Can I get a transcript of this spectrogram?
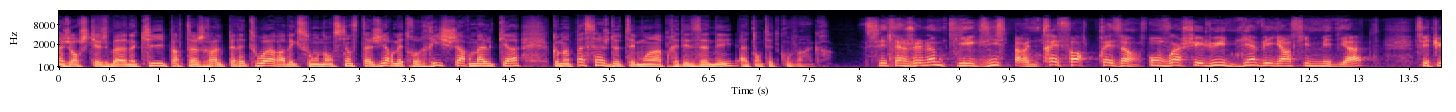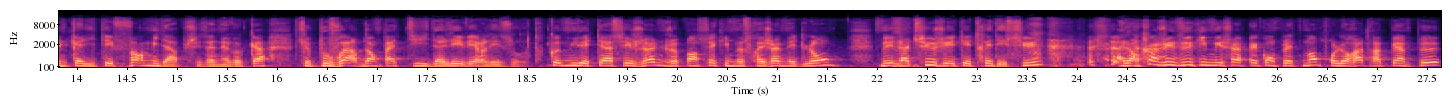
Georges Kejban, qui partagera le pérétoire avec son ancien stagiaire, maître Richard Malka, comme un passage de témoin après des années à tenter de convaincre. C'est un jeune homme qui existe par une très forte présence. On voit chez lui une bienveillance immédiate. C'est une qualité formidable chez un avocat, ce pouvoir d'empathie, d'aller vers les autres. Comme il était assez jeune, je pensais qu'il me ferait jamais de l'ombre, mais là-dessus, j'ai été très déçu. Alors quand j'ai vu qu'il m'échappait complètement, pour le rattraper un peu,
